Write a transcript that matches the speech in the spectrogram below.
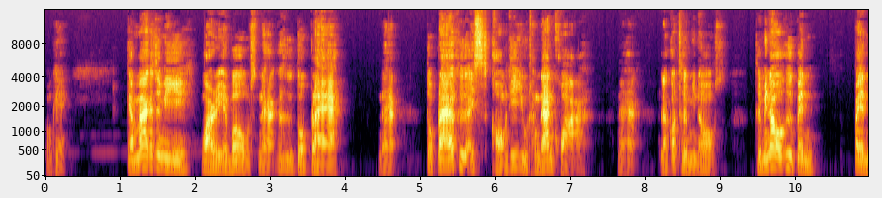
โอเค gamma ก็จะมี variables นะฮะ ก็คือตัวแปรนะฮะ ตัวแปรก็คือไอของที่อยู่ทางด้านขวา นะฮะ แล้วก็ terminals terminal ก็คือเป็นเป็น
